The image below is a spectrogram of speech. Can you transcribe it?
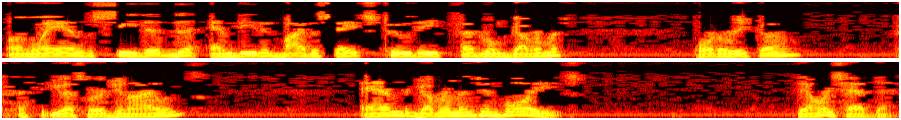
on land ceded and deeded by the states to the federal government, Puerto Rico, U.S. Virgin Islands, and government employees. They always had that.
